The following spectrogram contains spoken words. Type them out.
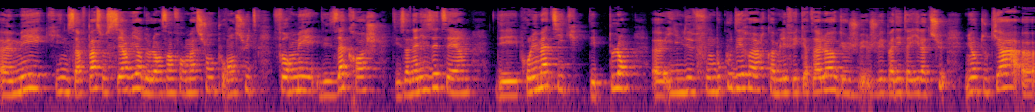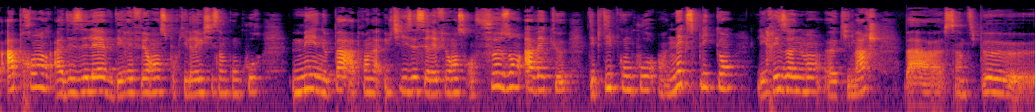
mais qui ne savent pas se servir de leurs informations pour ensuite former des accroches, des analyses des termes, des problématiques, des plans. Euh, ils font beaucoup d'erreurs comme l'effet catalogue, je vais, vais pas détailler là-dessus, mais en tout cas, euh, apprendre à des élèves des références pour qu'ils réussissent un concours, mais ne pas apprendre à utiliser ces références en faisant avec eux des petits concours, en expliquant les raisonnements euh, qui marchent, bah c'est un petit peu,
